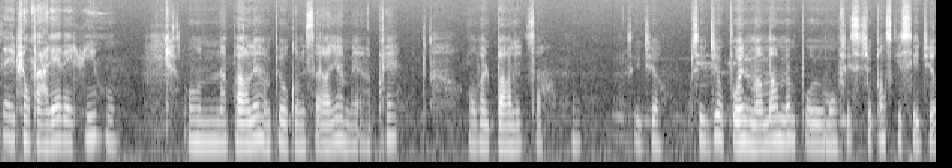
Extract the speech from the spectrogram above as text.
Vous avez pu en parler avec lui ou... On a parlé un peu au commissariat, mais après, on va le parler de ça. C'est dur. C'est dur pour une maman, même pour mon fils. Je pense que c'est dur.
